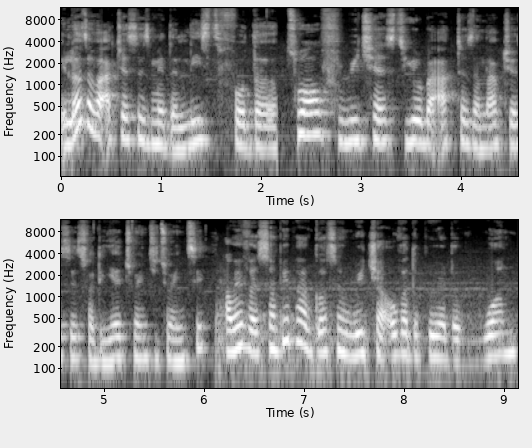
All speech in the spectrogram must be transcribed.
A lot of actresses made the list for the 12 richest Yoruba actors and actresses for the year 2020. However, some people have gotten richer over the period of one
